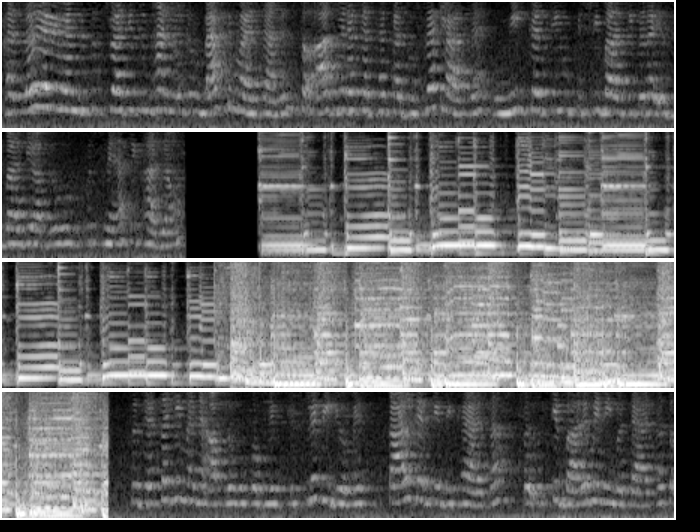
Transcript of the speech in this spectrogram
Hello everyone this is Prachi Sinha welcome back to my channel तो आज मेरा कथक का दूसरा क्लास है। उम्मीद करती हूँ पिछली बार की तरह इस बार भी आप लोगों को कुछ नया सिखा जाऊँ। आप लोगों को अपने पिछले वीडियो में ताल करके दिखाया था, पर उसके बारे में नहीं बताया था तो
